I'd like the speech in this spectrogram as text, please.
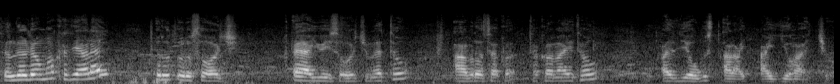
ስንል ደግሞ ከዚያ ላይ ጥሩ ጥሩ ሰዎች ቀያዩ ሰዎች መጥተው አብረው ተከማይተው እዚያው ውስጥ አየኋቸው።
